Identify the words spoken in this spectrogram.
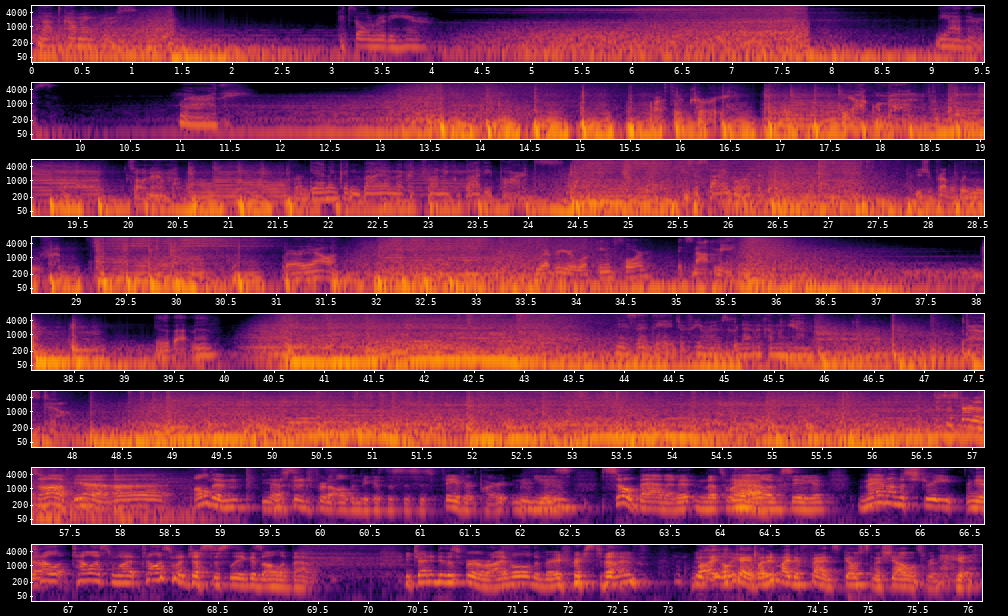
Not coming, Bruce. It's already here. The others. Where are they? Arthur Curry, the Aquaman. It's on him. Organic and biomechatronic body parts. He's a cyborg. You should probably move. Barry Allen. Whoever you're looking for, it's not me. You're the Batman? They said the age of heroes would never come again. Has to. Just to start us off, yeah. Uh, Alden. I'm just going to defer to Alden because this is his favorite part, and he is so bad at it, and that's why Yeah. I love seeing it. Man on the street. Yeah. Tell tell us what tell us what Justice League is all about. He tried to do this for Arrival the very first time. My, okay, but in my defense, Ghost in the Shell was really good.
